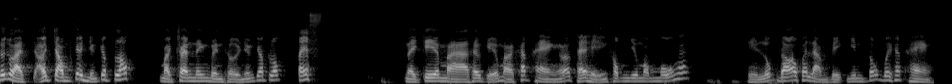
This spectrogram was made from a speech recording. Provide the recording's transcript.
tức là ở trong cái những cái blog mà training bình thường những cái blog test này kia mà theo kiểu mà khách hàng nó thể hiện không như mong muốn á, thì lúc đó phải làm việc nghiêm túc với khách hàng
